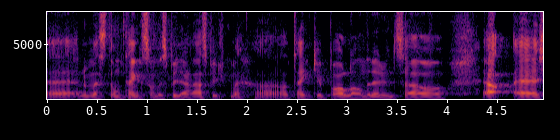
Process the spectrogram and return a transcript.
Eh, den mest omtenksomme spilleren jeg har spilt med. Han tenker på alle andre rundt seg. Og ja, jeg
